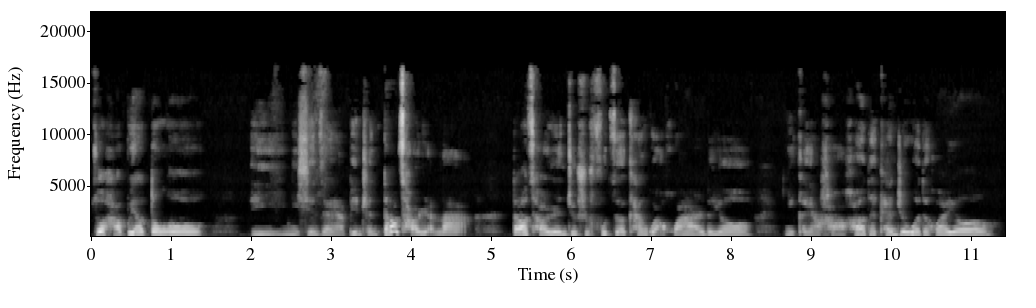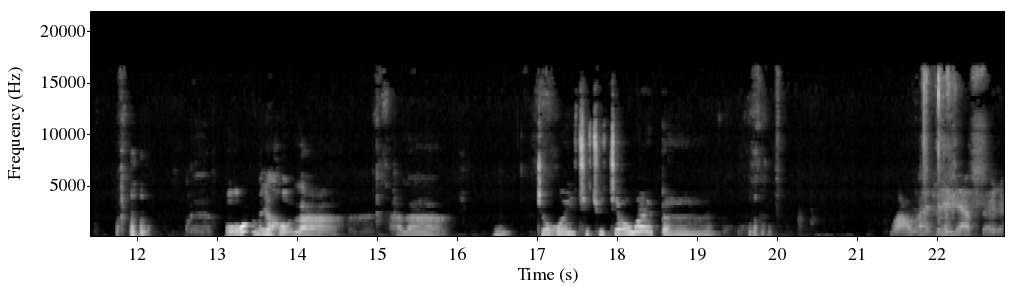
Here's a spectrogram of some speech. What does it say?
坐好，不要动哦。咦，你现在呀、变成稻草人啦！稻草人就是负责看管花儿的哟。你可要好好的看着我的花哟。哦，没有啦。好啦，周末一起去郊外吧。我要玩完这两本了，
